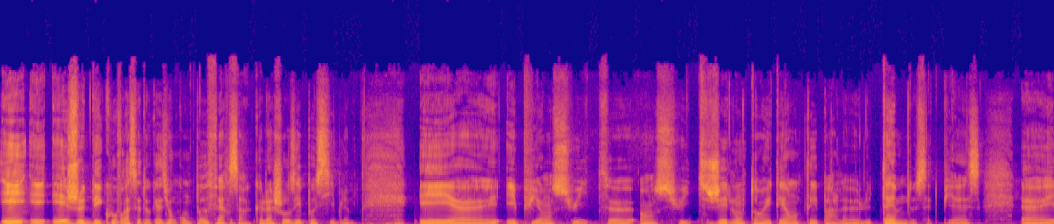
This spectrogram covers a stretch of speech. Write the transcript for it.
et, et- et je découvre à cette occasion qu'on peut faire ça, que la chose est possible. Et, euh, et puis ensuite, euh, ensuite j'ai longtemps été hanté par le, le thème de cette pièce euh,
